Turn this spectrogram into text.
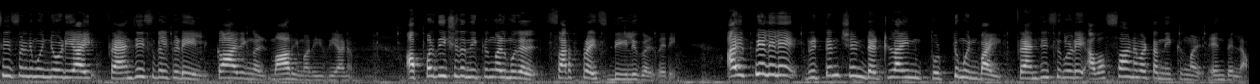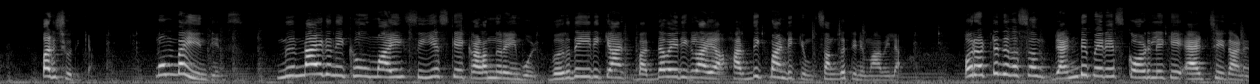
സീസണിന് മുന്നോടിയായി ഫ്രാഞ്ചൈസികൾക്കിടയിൽ കാര്യങ്ങൾ മാറി മറിയുകയാണ് അപ്രതീക്ഷിത നീക്കങ്ങൾ മുതൽ സർപ്രൈസ് ഡീലുകൾ വരെ. ഐ പി എല്ലിലെ റിട്ടൻഷൻ ഡെഡ് ലൈൻ തൊട്ടു മുൻപായി ഫ്രാഞ്ചൈസികളുടെ അവസാനവട്ട നീക്കങ്ങൾ എന്തെല്ലാം? പരിശോധിക്കാം. മുംബൈ ഇന്ത്യൻസ് നിർണായക നീക്കവുമായി സി എസ് കെ കളന്നിറയുമ്പോൾ വെറുതെയിരിക്കാൻ ബദ്ധവൈരികളായ ഹർദിക് പാണ്ഡ്യയ്ക്കും സംഘത്തിനുമാവില്ല. ഒരൊറ്റ ദിവസം രണ്ടു പേരെ സ്ക്വാഡിലേക്ക് ആഡ് ചെയ്താണ്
